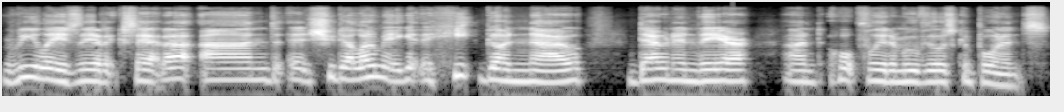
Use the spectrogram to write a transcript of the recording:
relays there, etc. And it should allow me to get the heat gun now down in there and hopefully remove those components.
